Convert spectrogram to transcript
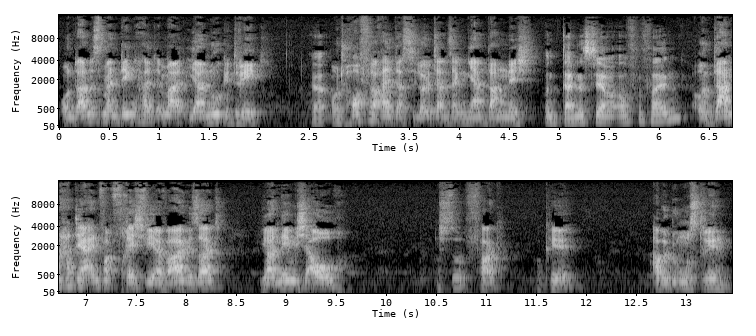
Und dann ist mein Ding halt immer, ja, nur gedreht. Ja. Und hoffe halt, dass die Leute dann sagen, ja, dann nicht. Und dann ist dir aber aufgefallen? Und dann hat er einfach frech, wie er war, gesagt, ja, nehme ich auch. Ich so, fuck, okay. Aber du musst drehen.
